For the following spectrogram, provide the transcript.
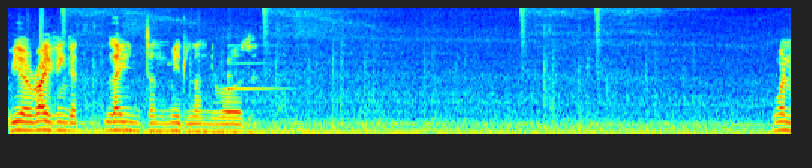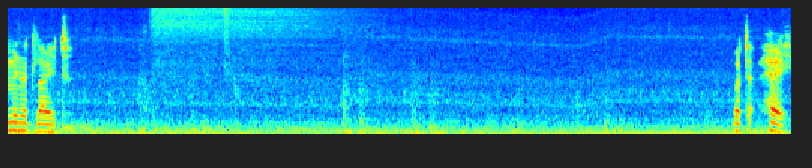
We are arriving at Leyton Midland Road. One minute late. But hey,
